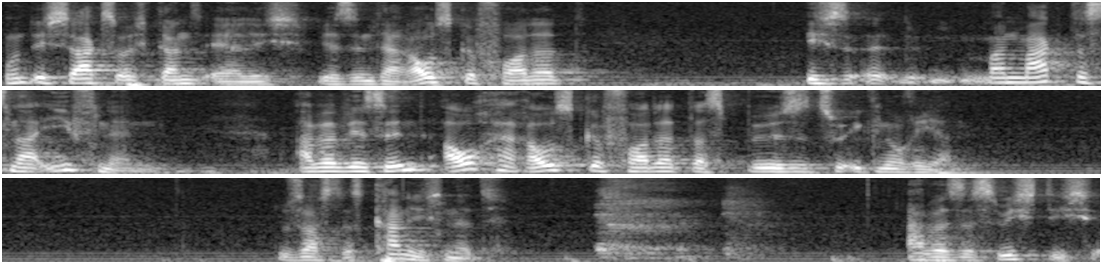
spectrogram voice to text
Und ich sage es euch ganz ehrlich, wir sind herausgefordert, ich, man mag das naiv nennen, aber wir sind auch herausgefordert, das Böse zu ignorieren. Du sagst, das kann ich nicht. Aber es ist wichtig,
